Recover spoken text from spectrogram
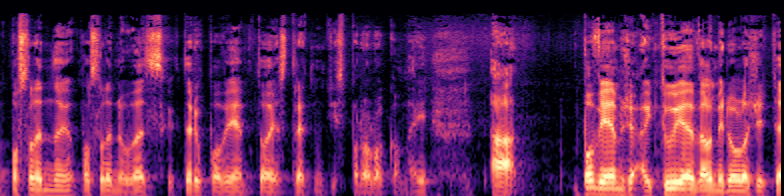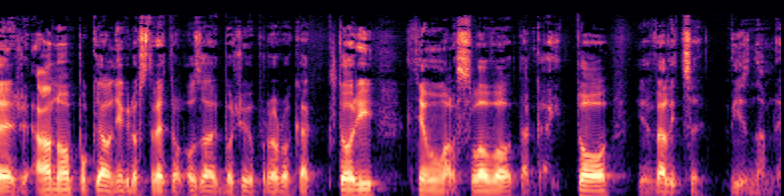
poslednou, poslednou věc, kterou povím, to je stretnutí s prorokom, hej. A povím, že aj tu je velmi důležité, že ano, pokud někdo stretol ozaj Božího proroka, který k němu mal slovo, tak aj to je velice významné.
